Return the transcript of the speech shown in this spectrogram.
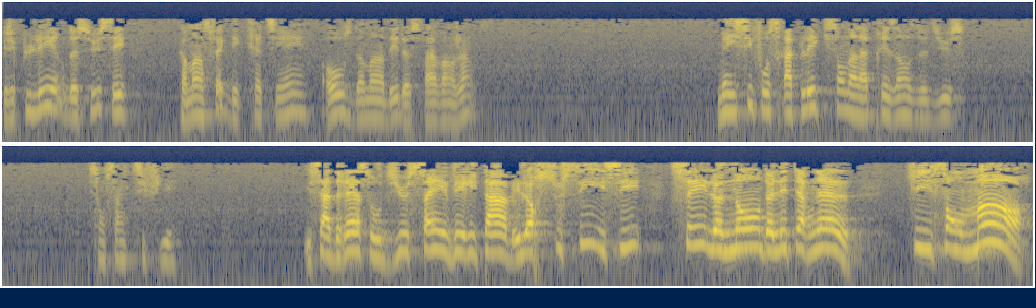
que j'ai pu lire dessus, c'est comment se fait que des chrétiens osent demander de se faire vengeance? Mais ici, il faut se rappeler qu'ils sont dans la présence de Dieu. Ils sont sanctifiés. Ils s'adressent au Dieu saint et véritable. Et leur souci ici, c'est le nom de l'Éternel, qui sont morts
